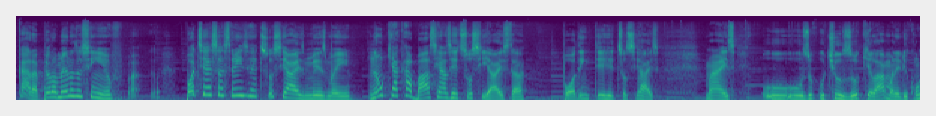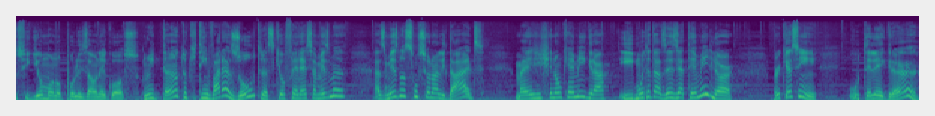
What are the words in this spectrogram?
Cara, pelo menos assim, eu, pode ser essas três redes sociais mesmo aí. Não que acabassem as redes sociais, tá? Podem ter redes sociais. Mas o, o, o lá, mano, ele conseguiu monopolizar o negócio. No entanto, que tem várias outras que oferecem a mesma, as mesmas funcionalidades, mas a gente não quer migrar. E muitas das vezes é até melhor. Porque assim, o Telegram,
